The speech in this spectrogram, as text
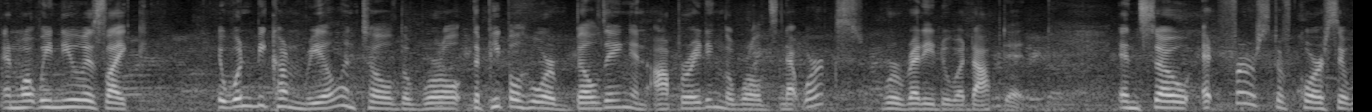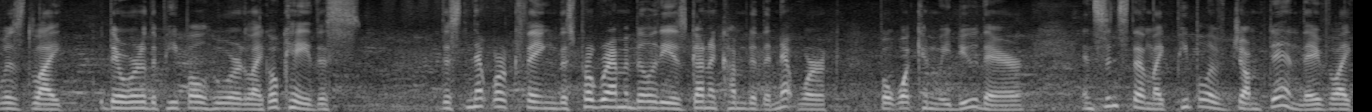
And what we knew is like, it wouldn't become real until the world, the people who are building and operating the world's networks were ready to adopt it. And so at first, of course, it was like, there were the people who were like, okay, this this network thing, this programmability is going to come to the network, but what can we do there? And since then, like people have jumped in, they've like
